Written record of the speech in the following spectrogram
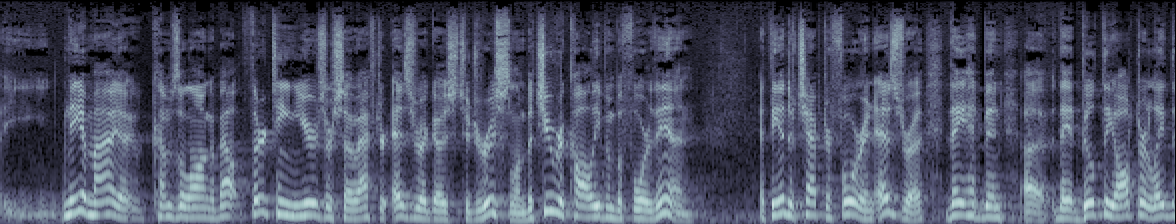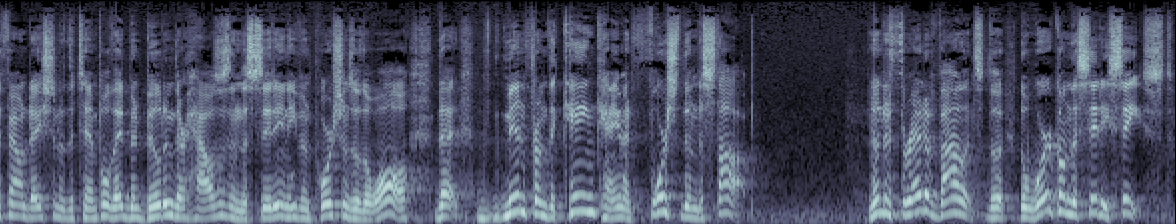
Nehemiah comes along about 13 years or so after Ezra goes to Jerusalem. But you recall even before then, at the end of chapter 4 in Ezra, they had, been, uh, they had built the altar, laid the foundation of the temple. They'd been building their houses in the city and even portions of the wall that men from the king came and forced them to stop. And under threat of violence, the, the work on the city ceased.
